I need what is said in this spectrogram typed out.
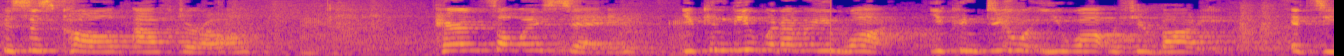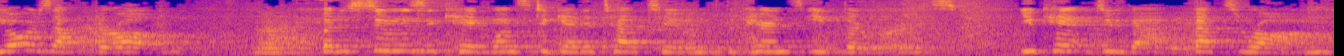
This is called After All. Parents always say, you can be whatever you want. You can do what you want with your body. It's yours after all. But as soon as a kid wants to get a tattoo, the parents eat their words. You can't do that. That's wrong.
